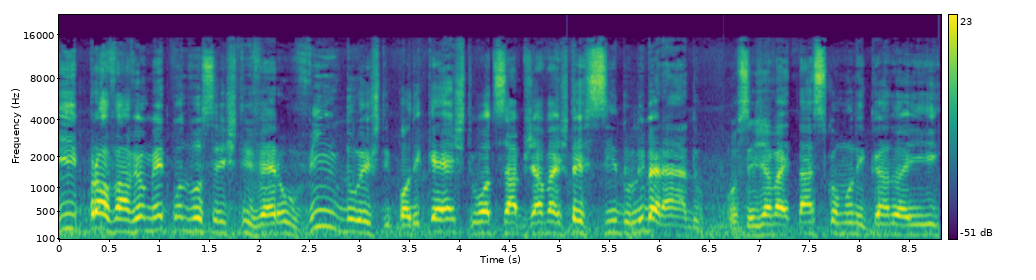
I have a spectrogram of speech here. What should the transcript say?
e provavelmente quando você estiver ouvindo este podcast, o WhatsApp já vai ter sido liberado. Você já vai estar se comunicando aí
